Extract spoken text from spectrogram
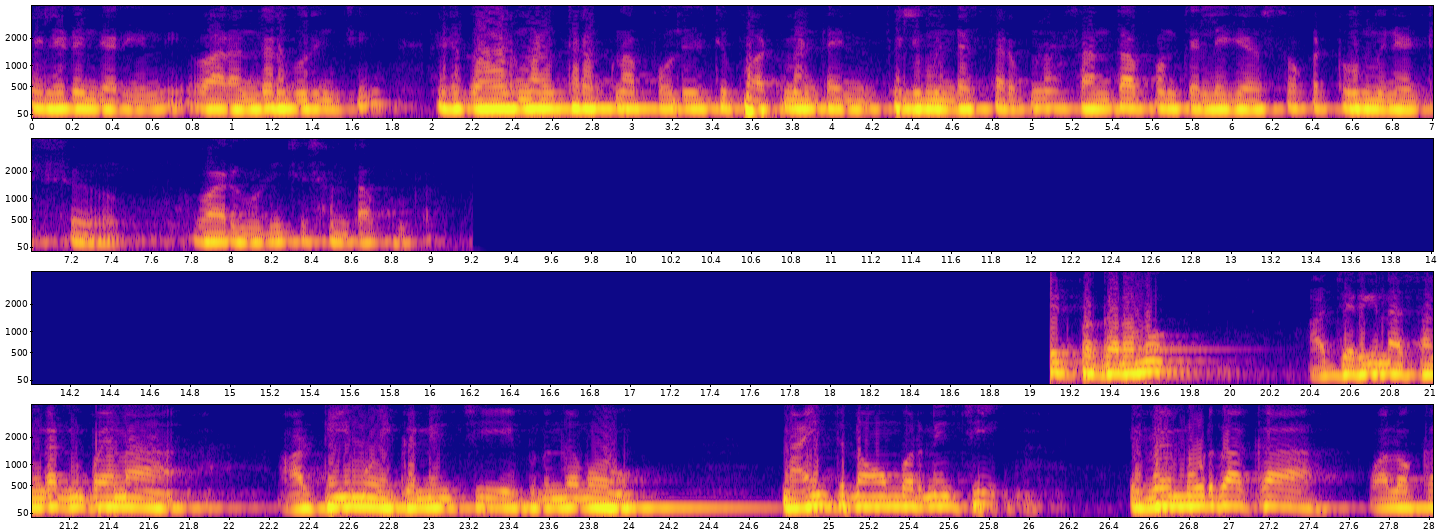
తెలియడం జరిగింది. వారందరి గురించి ఇటు గవర్నమెంట్ తరపున police department and film industry తరపున సంతాపం తెలియజేస్తూ ఒక టూ మినిట్స్ వారి గురించి సంతాపం. ప్రకారము ఆ జరిగిన సంఘటన పైన ఆ టీము ఇక్కడి నుంచి బృందము నైన్త్ నవంబర్ నుంచి ఇరవై మూడు దాకా వాళ్ళ ఒక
